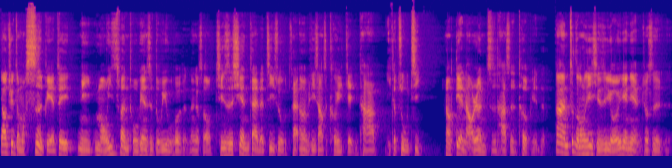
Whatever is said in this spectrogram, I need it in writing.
要去怎么识别这你某一份图片是独一无二的？那个时候，其实现在的技术在 NFT 上是可以给它一个注记，让电脑认知它是特别的。当然，这个东西其实有一点点就是。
